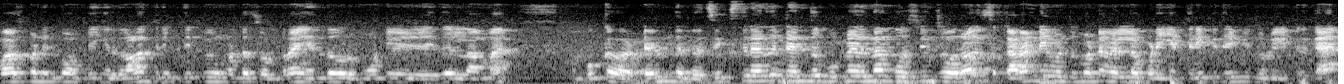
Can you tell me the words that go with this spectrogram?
பாஸ் பண்ணியிருக்கோம் அப்படிங்கிறதுனால திருப்பி திருப்பி உங்கள்கிட்ட சொல்கிறேன் எந்த ஒரு மோட்டிவேஷன் இது இல்லாமல் புக்கை டென்த்து சிக்ஸ்த்துலேருந்து டென்த்து புக்கில் இருந்தால் கொஸ்டின்ஸ் வரும். கரண்ட் ஈவெண்ட் மட்டும் வெளில படிங்க. திருப்பி திருப்பி சொல்லிக்கிட்டு இருக்கேன்.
